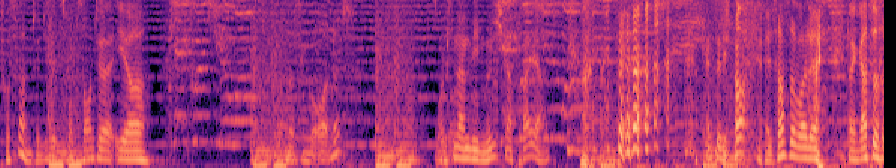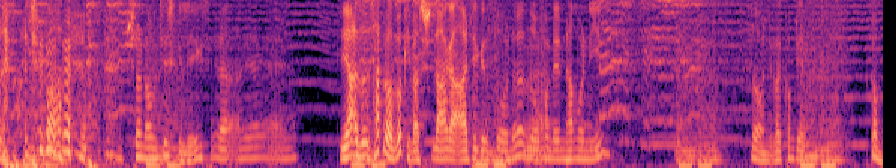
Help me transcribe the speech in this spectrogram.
Interessant. Hätte ich jetzt vom Sound her eher anders hingeordnet. Ein bisschen an wie Münchner Freiheit. Kennst du dich noch? Jetzt hast du aber dein ganzes Repertoire schon auf den Tisch gelegt. Ja, ja, ja, ja. Ja, also es hat aber wirklich was Schlagerartiges so, ne? So von den Harmonien. So, und was kommt jetzt? Komm.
